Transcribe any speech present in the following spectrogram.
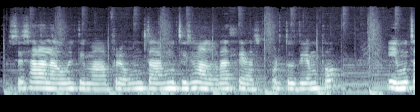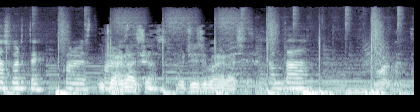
Pues esa era la última pregunta. Muchísimas gracias por tu tiempo y mucha suerte con el Muchas gracias, muchísimas gracias. Encantada. Igualmente.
